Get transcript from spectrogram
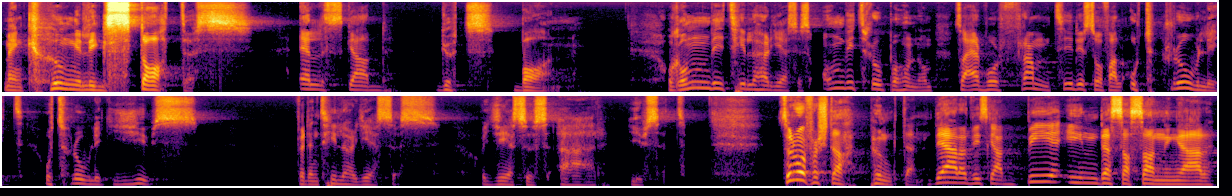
med en kunglig status. Älskad Guds barn. Och om vi tillhör Jesus, om vi tror på honom, så är vår framtid i så fall otroligt, otroligt ljus. För den tillhör Jesus och Jesus är ljuset. Så det var första punkten. Det är att vi ska be in dessa sanningar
